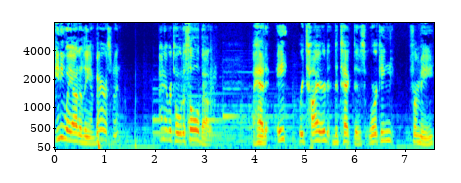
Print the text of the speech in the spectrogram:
Anyway, out of the embarrassment, I never told a soul about it. I had eight retired detectives working for me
